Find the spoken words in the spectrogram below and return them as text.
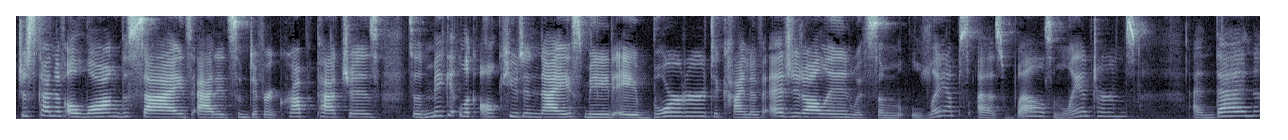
Just kind of along the sides, added some different crop patches to make it look all cute and nice, made a border to kind of edge it all in with some lamps as well, some lanterns. And then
